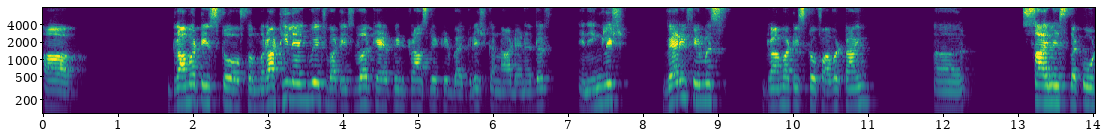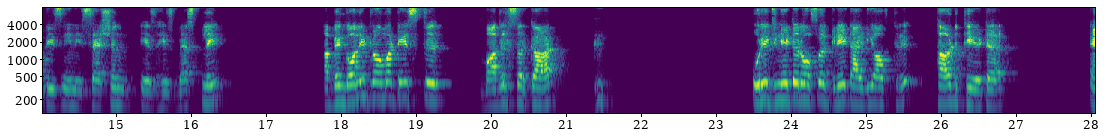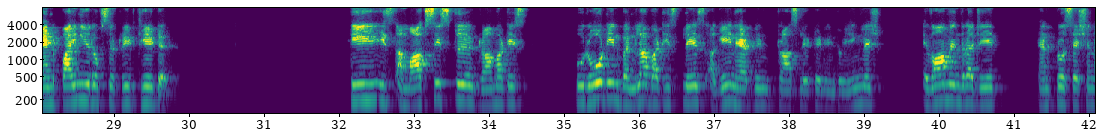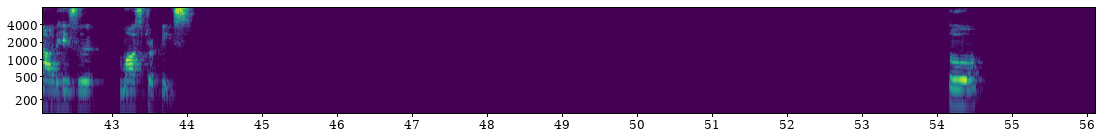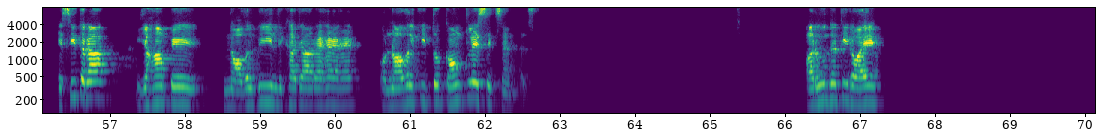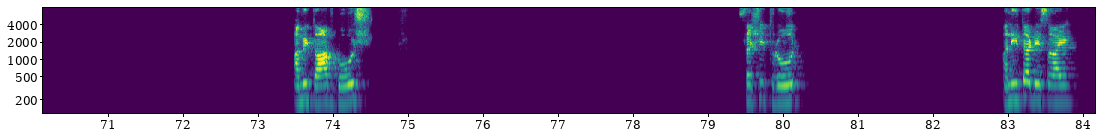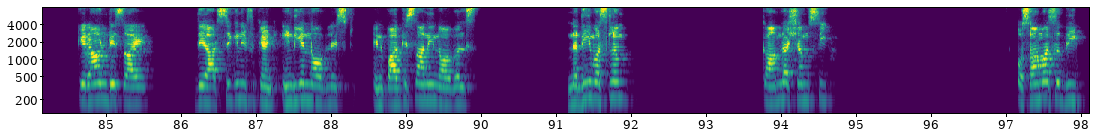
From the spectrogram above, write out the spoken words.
uh, dramatist of Marathi language, but his work have been translated by Grish Kannad and others in English. Very famous dramatist of our time. Uh, Silence the Court is in his session is his best play. A Bengali dramatist, Badal Sarkar, originator of a great idea of th third theater and pioneer of street theater He is a Marxist dramatist who wrote in Bangla, but his plays again have been translated into English. Evam Indrajit and Procession are his masterpiece. तो इसी तरह यहाँ पे novel भी लिखा जा रहा है और नॉवल की तो countless examples Arundhati Roy Amitav Ghosh Shashi Tharoor Anita Desai Kiran Desai they are significant Indian novelist in Pakistani novels Nadeem Aslam, Kamla Shamsi, Osama Siddiq,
